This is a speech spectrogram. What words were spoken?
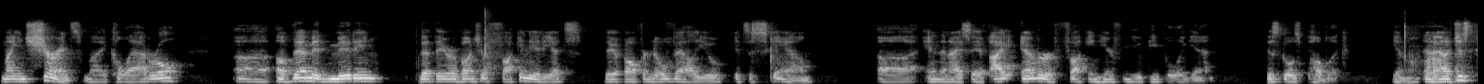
my insurance, my collateral uh, of them admitting that they are a bunch of fucking idiots. They offer no value. It's a scam. Uh, and then I say, if I ever fucking hear from you people again, this goes public you know? And i just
